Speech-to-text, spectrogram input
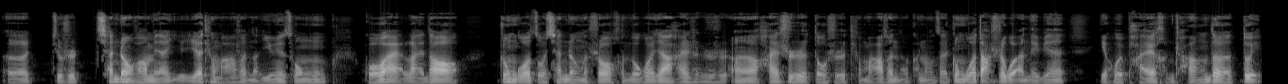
呃，就是签证方面也也挺麻烦的，因为从国外来到中国做签证的时候，很多国家还是是呃还是都是挺麻烦的，可能在中国大使馆那边也会排很长的队，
